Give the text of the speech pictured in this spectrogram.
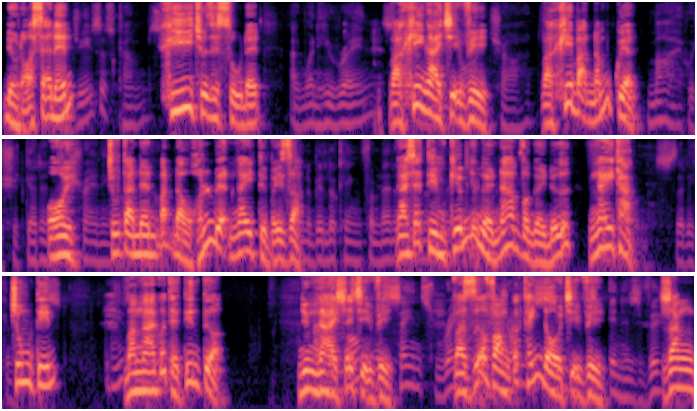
Điều đó sẽ đến khi Chúa Giêsu đến. Và khi Ngài trị vì, và khi bạn nắm quyền, ôi, chúng ta nên bắt đầu huấn luyện ngay từ bây giờ. Ngài sẽ tìm kiếm những người nam và người nữ ngay thẳng, trung tín, mà Ngài có thể tin tưởng. Nhưng Ngài sẽ trị vì. Và giữa vòng các thánh đồ trị vì, rằng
